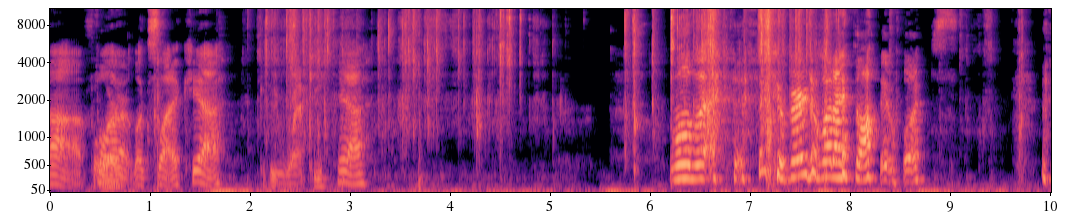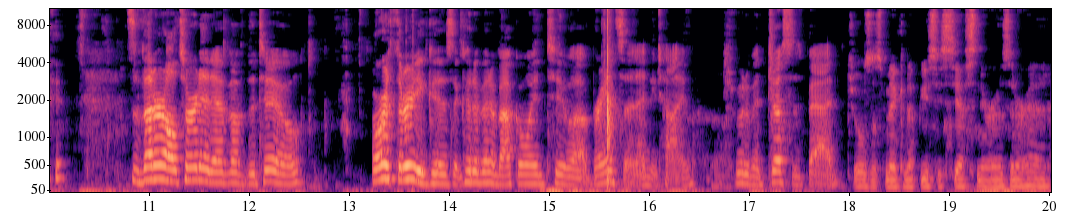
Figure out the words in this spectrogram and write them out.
uh, full Full art. art looks like. Yeah. Could be wacky. Yeah. Well, that, compared to what I thought it was, it's a better alternative of the two. Or three, because it could have been about going to uh, Branson anytime, which would have been just as bad. Jules is making up UCCF scenarios in her head.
